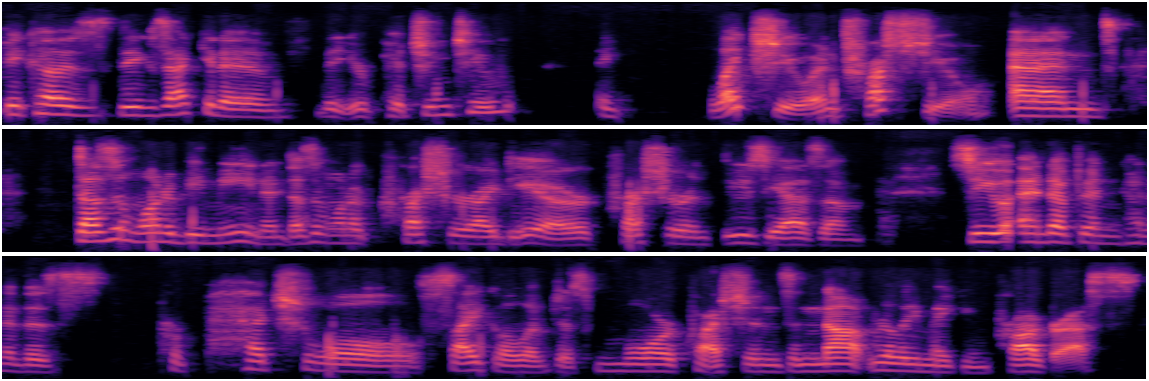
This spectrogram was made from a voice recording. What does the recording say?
because the executive that you're pitching to likes you and trusts you. And doesn't want to be mean and doesn't want to crush your idea or crush your enthusiasm. So you end up in kind of this perpetual cycle of just more questions and not really making progress.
